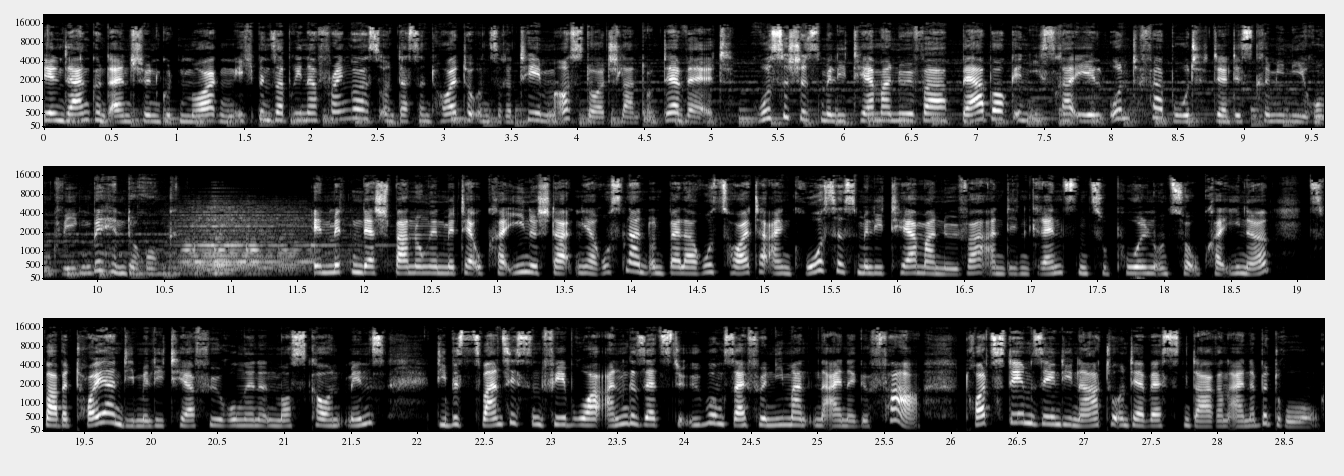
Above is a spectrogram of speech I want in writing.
Vielen Dank und einen schönen guten Morgen. Ich bin Sabrina Frangos und das sind heute unsere Themen aus Deutschland und der Welt. Russisches Militärmanöver, Baerbock in Israel und Verbot der Diskriminierung wegen Behinderung. Inmitten der Spannungen mit der Ukraine starten ja Russland und Belarus heute ein großes Militärmanöver an den Grenzen zu Polen und zur Ukraine. Zwar beteuern die Militärführungen in Moskau und Minsk, die bis 20. Februar angesetzte Übung sei für niemanden eine Gefahr. Trotzdem sehen die NATO und der Westen darin eine Bedrohung.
